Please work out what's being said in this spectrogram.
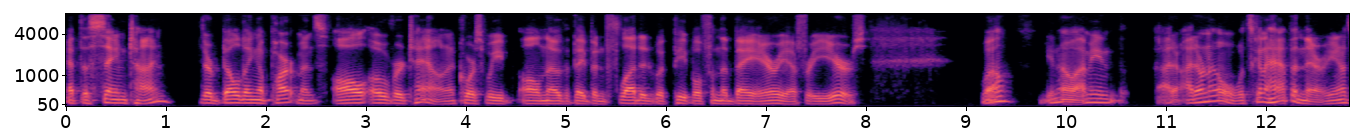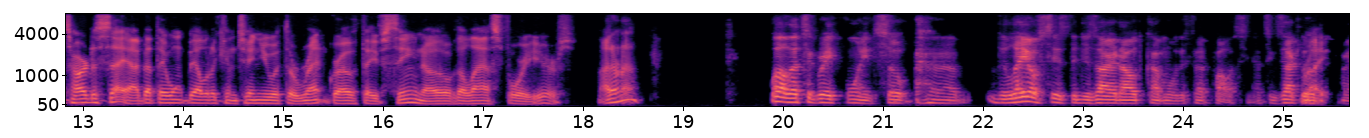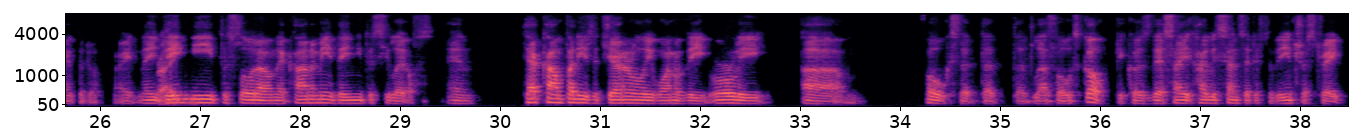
At the same time, they're building apartments all over town. Of course, we all know that they've been flooded with people from the Bay Area for years. Well, you know, I mean, I don't know what's going to happen there. You know, it's hard to say. I bet they won't be able to continue with the rent growth they've seen over the last four years. I don't know. Well, that's a great point. So uh, the layoffs is the desired outcome of the Fed policy. That's exactly right. what they're trying to do, right? They right. they need to slow down the economy. They need to see layoffs, and tech companies are generally one of the early um, folks that that that let folks go because they're highly sensitive to the interest rate.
